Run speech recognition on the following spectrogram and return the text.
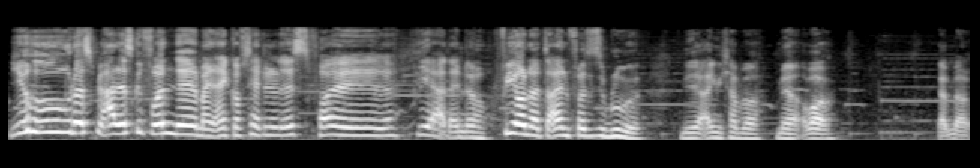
Juhu, du hast mir alles gefunden. Mein Einkaufszettel ist voll. Ja, deine 441. Blume. Nee, eigentlich haben wir mehr, aber wir haben ja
